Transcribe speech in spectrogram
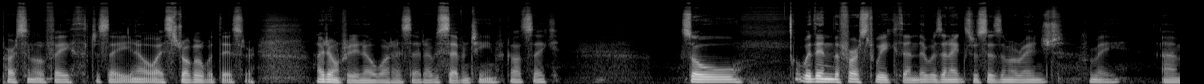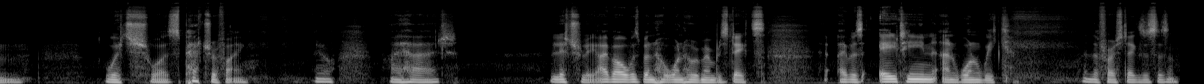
personal faith to say, you know, I struggle with this, or I don't really know what I said. I was 17, for God's sake. So within the first week, then there was an exorcism arranged for me, um, which was petrifying. You know, I had literally, I've always been one who remembers dates. I was 18 and one week in the first exorcism.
